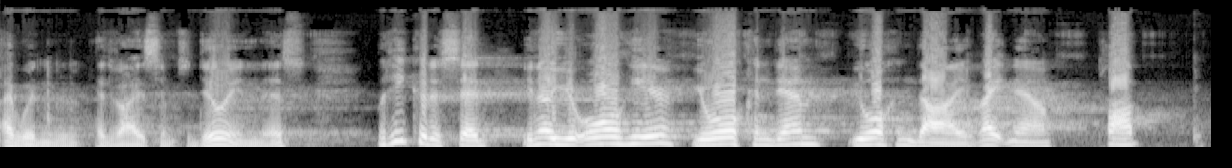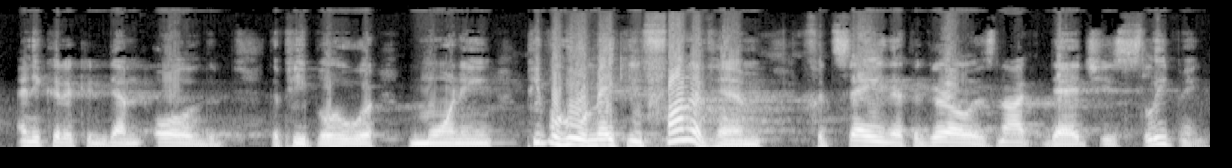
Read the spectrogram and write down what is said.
I wouldn't advise him to doing this, but he could have said, you know, you're all here, you're all condemned, you all can die right now, plop. And he could have condemned all of the, the people who were mourning, people who were making fun of him for saying that the girl is not dead, she's sleeping.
